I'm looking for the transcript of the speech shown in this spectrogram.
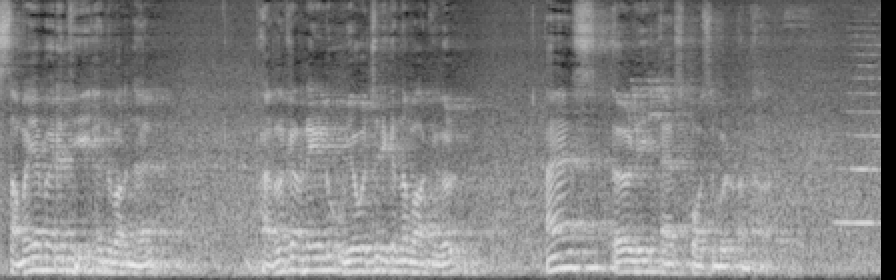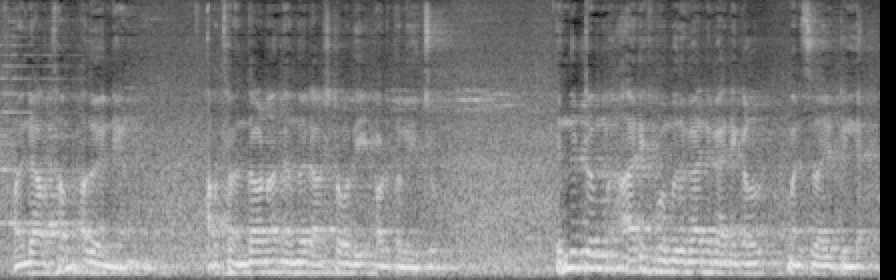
സമയപരിധി എന്ന് പറഞ്ഞാൽ ഭരണഘടനയിൽ ഉപയോഗിച്ചിരിക്കുന്ന വാക്കുകൾ ആസ് ഏർലി ആസ് പോസിബിൾ എന്നാണ്. അതിന്റെ അർത്ഥം അത് തന്നെയാണ്. അർത്ഥം എന്താണ് എന്ന് രാഷ്ട്രപതി അവിടെ തെളിയിച്ചു. എന്നിട്ടും ആരിഫ് മുഹമ്മദ് ഖാന്റെ കാര്യങ്ങൾ മനസ്സിലായിട്ടില്ല.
